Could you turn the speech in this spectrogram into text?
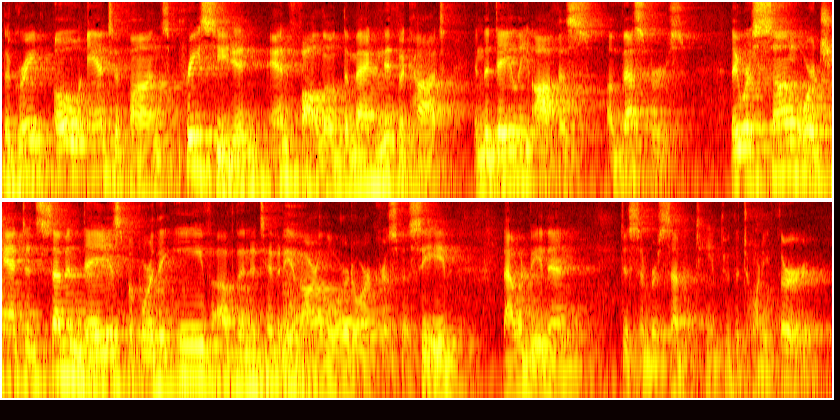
the great O antiphons preceded and followed the Magnificat in the daily office of Vespers. They were sung or chanted seven days before the eve of the Nativity of our Lord or Christmas Eve, that would be then December 17th through the 23rd.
